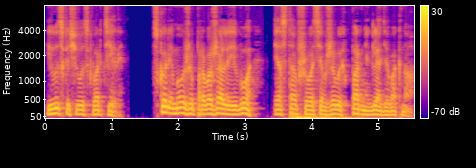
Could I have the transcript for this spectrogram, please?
и выскочил из квартиры. Вскоре мы уже провожали его и оставшегося в живых парня, глядя в окно.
